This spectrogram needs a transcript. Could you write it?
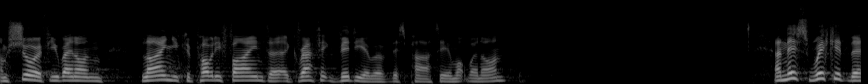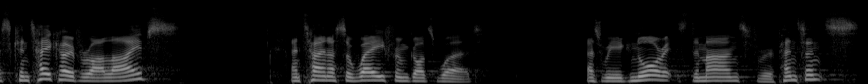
I'm sure if you went online, you could probably find a, graphic video of this party and what went on. And this wickedness can take over our lives and turn us away from God's word as we ignore its demands for repentance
